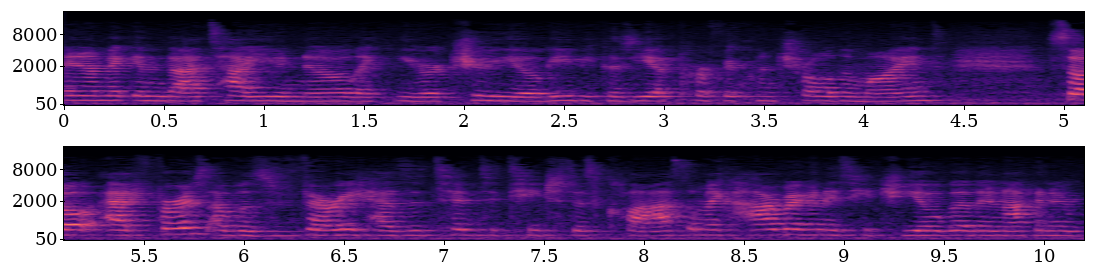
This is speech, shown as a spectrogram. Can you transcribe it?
And i'm like and that's how you know like you're a true yogi because you have perfect control of the mind so at first I was very hesitant to teach this class. I'm like, how am I to teach yoga? They're not to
